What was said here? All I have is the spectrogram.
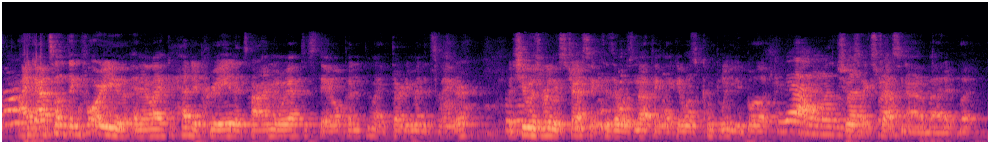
That's awesome. I got something for you, and I like had to create a time, and we have to stay open like 30 minutes later. But she was really stressing because there was nothing, like it was completely booked. That one was She was like best stressing out about it, but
